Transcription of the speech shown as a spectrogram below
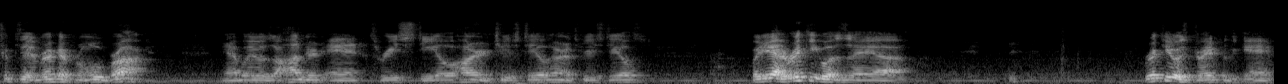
took the record from Lou Brock. And I believe it was 103 steals, 102 steals, 103 steals. But yeah, Ricky was a uh, Rickey was great for the game.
